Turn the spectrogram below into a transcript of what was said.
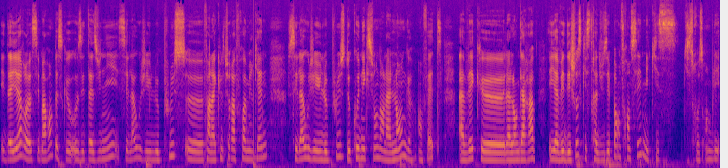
Et d'ailleurs, euh, c'est marrant parce qu'aux États-Unis, c'est là où j'ai eu le plus, euh, enfin la culture afro-américaine, c'est là où j'ai eu le plus de connexion dans la langue en fait avec la langue arabe. Et il y avait des choses qui se traduisaient pas en français, mais qui, qui se ressemblaient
